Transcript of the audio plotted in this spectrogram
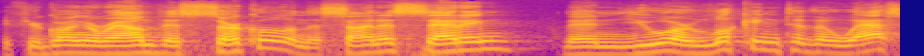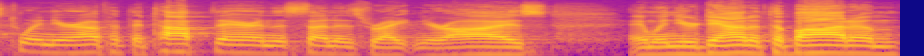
If you're going around this circle and the sun is setting, then you are looking to the west when you're up at the top there and the sun is right in your eyes. And when you're down at the bottom,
